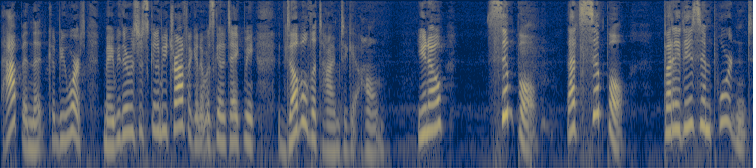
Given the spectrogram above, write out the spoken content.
happened that could be worse. Maybe there was just going to be traffic and it was going to take me double the time to get home. You know? Simple. That's simple, but it is important.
